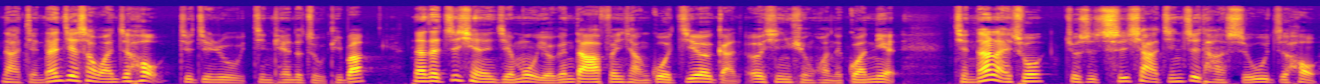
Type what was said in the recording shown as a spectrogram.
那简单介绍完之后，就进入今天的主题吧。那在之前的节目有跟大家分享过饥饿感恶性循环的观念，简单来说就是吃下精制糖食物之后，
